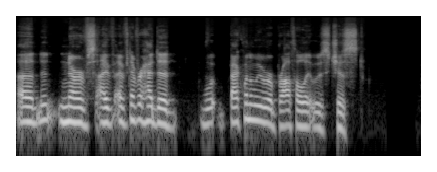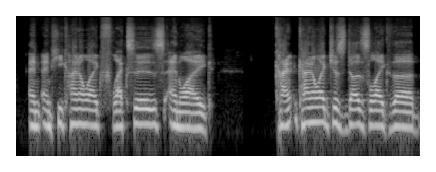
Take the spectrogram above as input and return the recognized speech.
Uh, n- nerves. I've I've never had to. W- back when we were a brothel, it was just, and and he kind of like flexes and like, kind kind of like just does like the,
